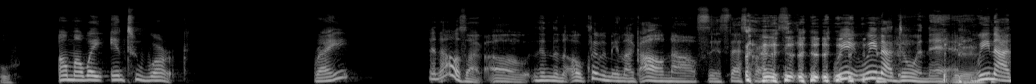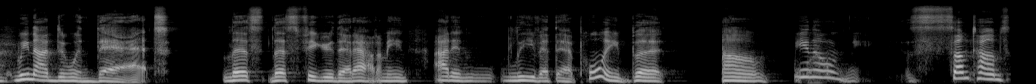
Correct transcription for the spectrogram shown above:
Ooh. on my way into work. Right? And I was like, oh, and then the old clip of me like, oh no, sis, that's crazy. we we not doing that. Yeah. We not we not doing that. Let's let's figure that out. I mean, I didn't leave at that point, but um, you know, sometimes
